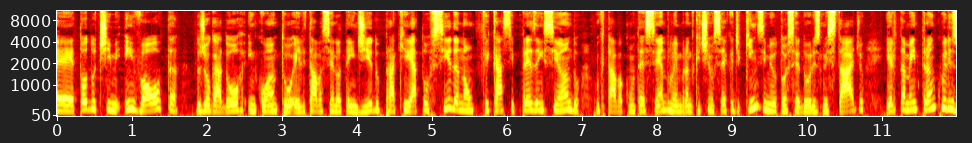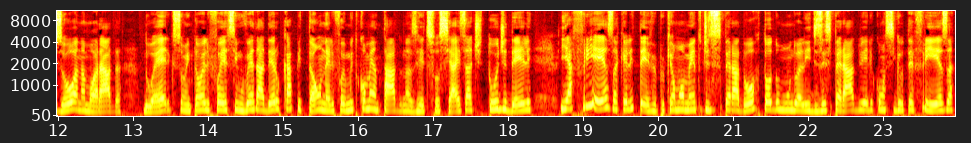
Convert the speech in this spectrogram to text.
é, todo o time em volta do jogador enquanto ele estava sendo atendido, para que a torcida não ficasse presenciando o que estava acontecendo. Lembrando que tinham cerca de 15 mil torcedores no estádio. E ele também tranquilizou a namorada do Erickson. Então ele foi assim um verdadeiro capitão, né? Ele foi muito comentado nas redes sociais a atitude dele e a frieza que ele teve, porque é um momento desesperador, todo mundo ali desesperado e ele conseguiu ter frieza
